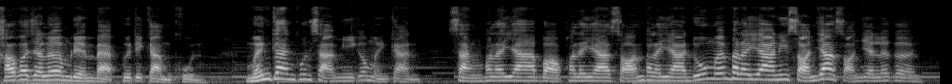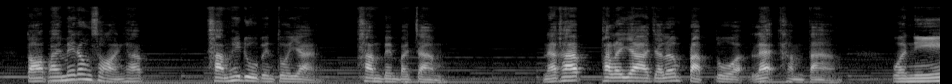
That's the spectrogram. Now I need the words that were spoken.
เขาก็จะเริ่มเรียนแบบพฤติกรรมคุณ เหมือนกันคุณสามีก็เหมือนกัน สั่งภรรยาบอกภรรยาสอนภรรยาดูเหมือนภรรยานี่สอนยากสอนเย็นเหลือเกิน ต่อไปไม่ต้องสอนครับทำให้ดูเป็นตัวอย่างทำเป็นประจำนะครับ ภรรยาจะเริ่มปรับตัวและทำตาม วันนี้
